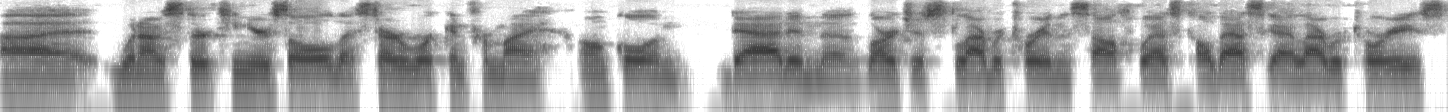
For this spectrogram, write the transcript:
uh, when I was 13 years old, I started working for my uncle and dad in the largest laboratory in the Southwest called Assaigai Laboratories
